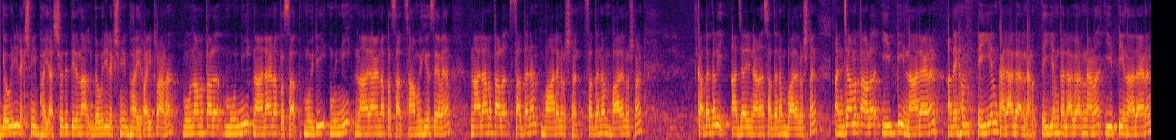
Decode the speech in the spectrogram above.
ഗൗരി ലക്ഷ്മി ഭായ് അശ്വതി തിരുനാൾ ഗൗരി ലക്ഷ്മി ഭായ് റൈറ്ററാണ്. മൂന്നാമത്തെ ആൾ മുനി നാരായണ പ്രസാദ് മുരി മുനി നാരായണ പ്രസാദ് സാമൂഹിക സേവനം. നാലാമത്തെ ആൾ സദനം ബാലകൃഷ്ണൻ. സദനം ബാലകൃഷ്ണൻ. കഥകളി ആചാര്യനാണ് സദനം ബാലകൃഷ്ണൻ. അഞ്ചാമത്തെ ആൾ ഇ പി നാരായണൻ. അദ്ദേഹം തെയ്യം കലാകാരനാണ്. തെയ്യം കലാകാരനാണ് ഇ പി നാരായണൻ.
